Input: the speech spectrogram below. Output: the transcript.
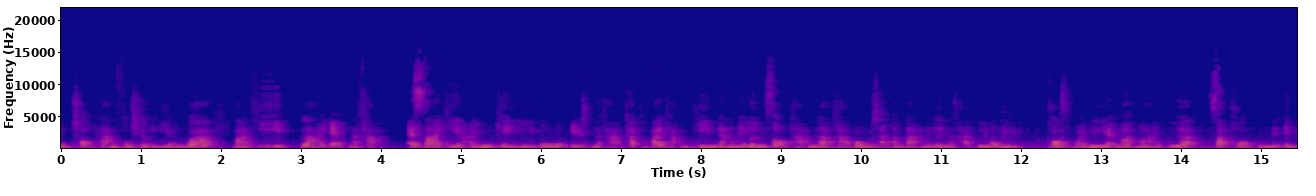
ถูกช่องทางโซเชียลมีเดียหรือว่ามาที่ Line แอดนะคะ s i k r u k e o s นะคะถ้าเข้าไปถามทีมงานได้เลย สอบถามราคาโปรโมชั่นต่างๆ ได้เลยนะคะ คือเรามี คอร์สไว้เยอะแยะมากมาย เพื่อซัพพอร์ตคุณได้เต็ม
